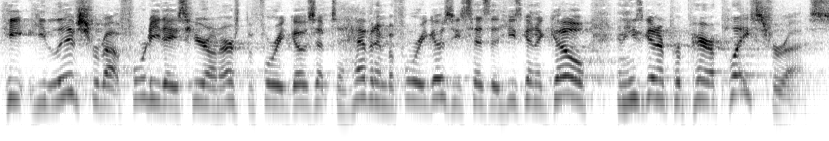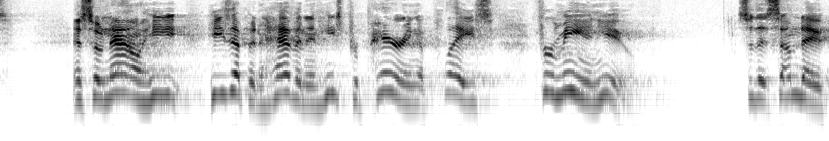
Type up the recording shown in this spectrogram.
he, he lives for about 40 days here on earth before he goes up to heaven. And before he goes, he says that he's going to go and he's going to prepare a place for us. And so now he, he's up in heaven and he's preparing a place for me and you. So that someday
